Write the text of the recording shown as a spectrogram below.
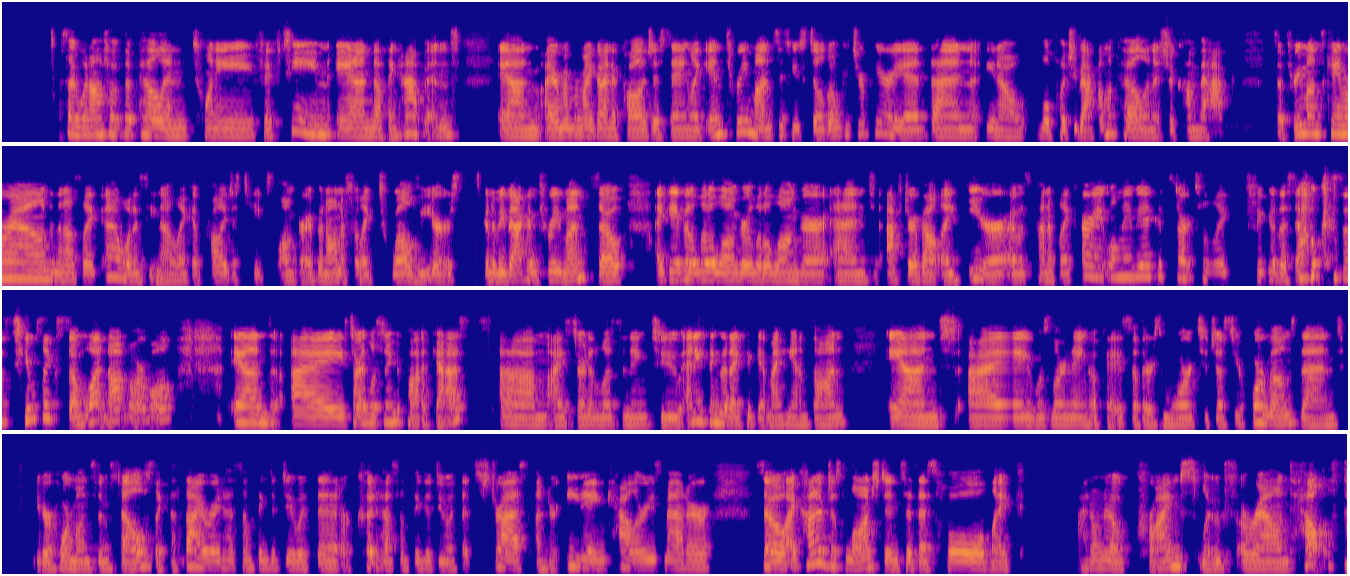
so I went off of the pill in 2015 and nothing happened. And I remember my gynecologist saying, like, in three months, if you still don't get your period, then, you know, we'll put you back on the pill and it should come back. So three months came around, and then I was like, oh, what is he now? Like, it probably just takes longer. I've been on it for like 12 years. It's going to be back in three months. So I gave it a little longer, a little longer. And after about a year, I was kind of like, all right, well, maybe I could start to like figure this out because this seems like somewhat not normal. And I started listening to podcasts. Um, I started listening to anything that I could get my hands on. And I was learning, okay, so there's more to just your hormones than your hormones themselves, like the thyroid has something to do with it or could have something to do with it. Stress, under eating, calories matter. So I kind of just launched into this whole like, I don't know, crime sleuth around health.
